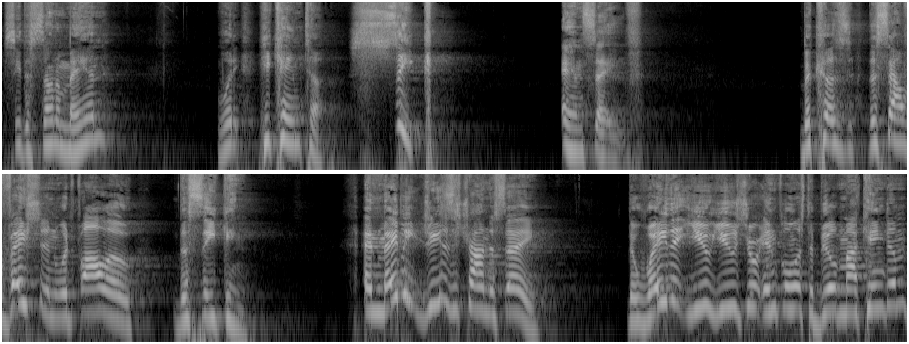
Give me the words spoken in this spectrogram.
See, the Son of Man, what he came to seek and save. Because the salvation would follow the seeking. And maybe Jesus is trying to say, the way that you use your influence to build my kingdom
